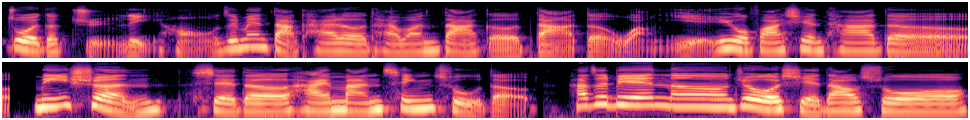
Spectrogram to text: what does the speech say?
做一个举例哈，我这边打开了台湾大哥大的网页，因为我发现它的 mission 写的还蛮清楚的。它这边呢，就有写到说，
